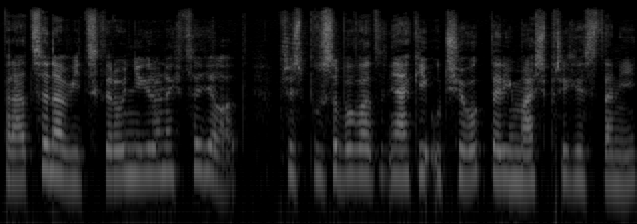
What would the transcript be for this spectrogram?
práce navíc, kterou nikdo nechce dělat. Přizpůsobovat nějaký učivo, který máš přichystaný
